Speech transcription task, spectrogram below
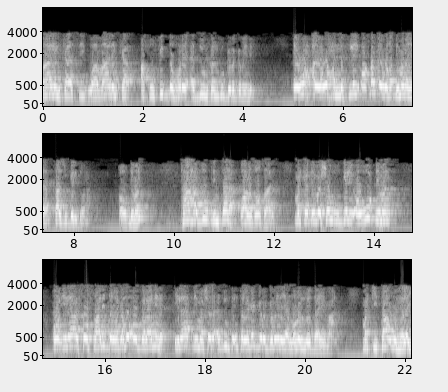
maalinkaasi waa maalinka afuufidda hore adduunka lagu gebagabaynayo ee wax alla waxa naflay oo dhan ay wada dhimanayaan taasuu geli doonaa. Oo dhiman. Taa hadduu dhintana waa la soo saari marka dhimasho wuu geli oo wuu dhiman oo ilaa soo saaridda lagama ogolaanina ilaa dhimashada adduunka inta laga gebagabaynayaa nolol loo daayay macna markii taa uu helay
